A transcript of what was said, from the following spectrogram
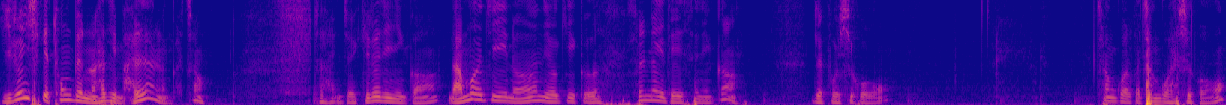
이런 식의 통변을 하지 말라는 거죠. 자 이제 길어지니까 나머지는 여기 그 설명이 되어 있으니까 이제 보시고 참고할 거 참고하시고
